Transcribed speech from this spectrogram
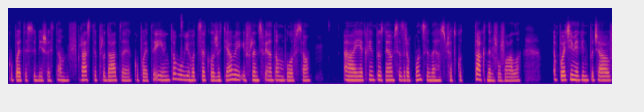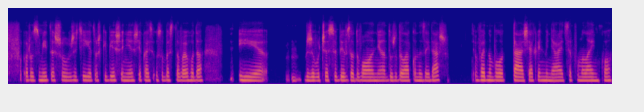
купити собі щось там, вкрасти, продати, купити. І то був його цикл життєвий, і в принципі на тому було все. А як він познайомився з Рапунцель, вона його спочатку так нервувала. А потім, як він почав розуміти, що в житті є трошки більше, ніж якась особиста вигода, і живучи собі в задоволення, дуже далеко не зайдеш. Видно було теж, як він міняється помаленьку,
